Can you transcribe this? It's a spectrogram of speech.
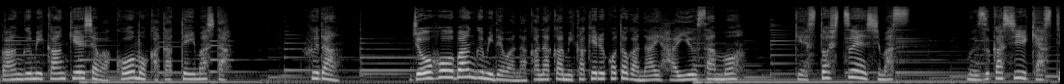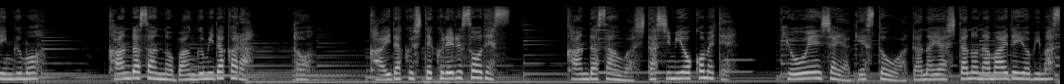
番組関係者はこうも語っていました。普段情報番組ではなかなか見かけることがない俳優さんもゲスト出演します。難しいキャスティングも神田さんの番組だからと快諾してくれるそうです。神田さんは親しみを込めて共演者やゲストをあだ名や下の名前で呼びます。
